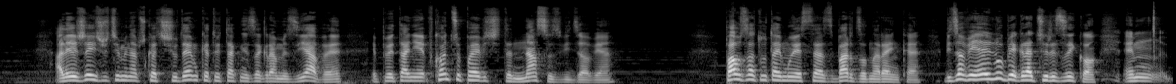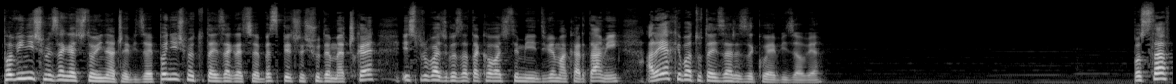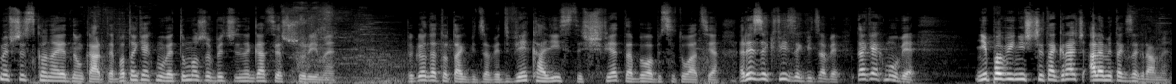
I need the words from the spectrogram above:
Ale jeżeli rzucimy na przykład siódemkę, to i tak nie zagramy zjawy. Pytanie, w końcu pojawi się ten Nasus, widzowie. Pauza tutaj mu jest teraz bardzo na rękę. Widzowie, ja lubię grać ryzyko. Ym, powinniśmy zagrać to inaczej, widzowie. Powinniśmy tutaj zagrać sobie bezpiecznie siódemeczkę i spróbować go zaatakować tymi dwiema kartami, ale ja chyba tutaj zaryzykuję, widzowie. Postawmy wszystko na jedną kartę, bo tak jak mówię, tu może być negacja z Shurimy. Wygląda to tak, widzowie. Dwie kalisty, świetna byłaby sytuacja. Ryzyk fizyk, widzowie. Tak jak mówię. Nie powinniście tak grać, ale my tak zagramy.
